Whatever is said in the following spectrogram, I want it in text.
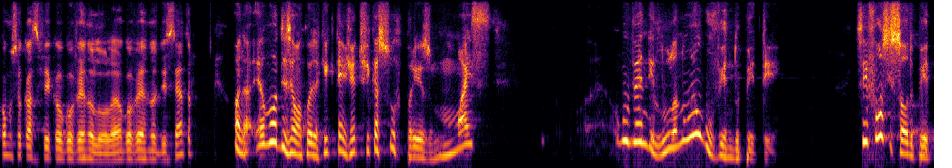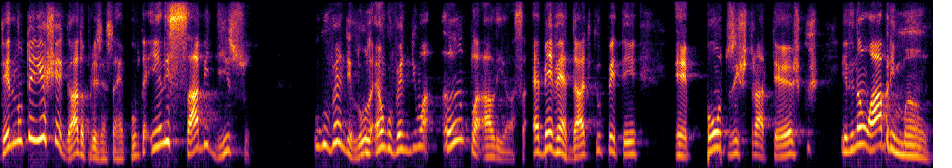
como se classifica o governo Lula? É um governo de centro? Olha, eu vou dizer uma coisa aqui que tem gente que fica surpreso, mas o governo de Lula não é um governo do PT. Se fosse só do PT, ele não teria chegado à presidência da República e ele sabe disso. O governo de Lula é um governo de uma ampla aliança. É bem verdade que o PT é, pontos estratégicos, ele não abre mão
